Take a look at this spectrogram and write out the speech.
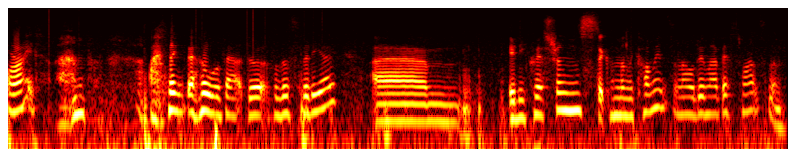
Alright, um, I think that'll about do it for this video. Um, any questions, stick them in the comments and I'll do my best to answer them.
